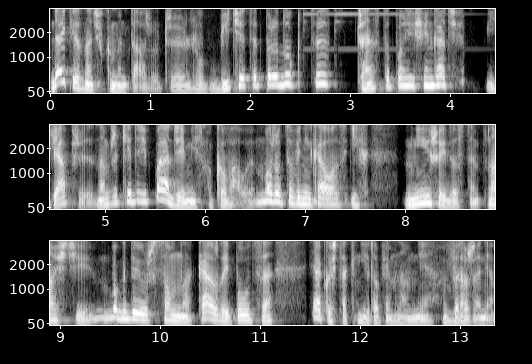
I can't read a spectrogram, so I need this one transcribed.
Dajcie znać w komentarzu, czy lubicie te produkty, często po nie sięgacie? Ja przyznam, że kiedyś bardziej mi smakowały. Może to wynikało z ich mniejszej dostępności, bo gdy już są na każdej półce, jakoś tak nie robią na mnie wrażenia.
